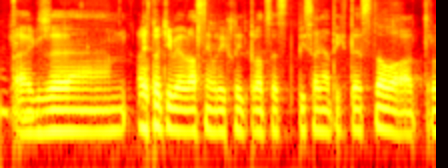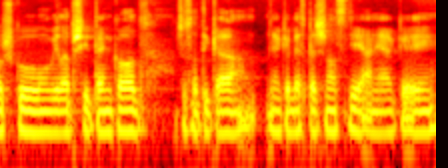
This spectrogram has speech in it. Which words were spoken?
Okay. Takže aj to ti vie vlastne urýchliť proces písania tých testov a trošku vylepšiť ten kód, čo sa týka nejakej bezpečnosti a nejakej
